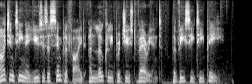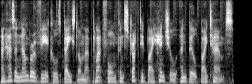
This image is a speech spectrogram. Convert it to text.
Argentina uses a simplified and locally produced variant, the VCTP, and has a number of vehicles based on that platform constructed by Henschel and built by TAMS.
